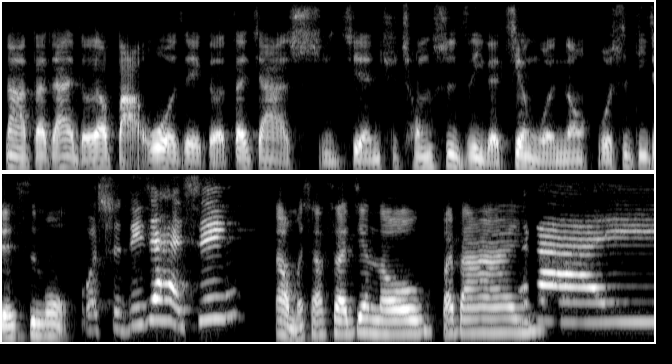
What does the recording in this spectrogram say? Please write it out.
那大家也都要把握这个在家的时间，去充实自己的见闻哦。我是 DJ 四木，我是 DJ 海星。那我们下次再见喽，拜拜，拜拜。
